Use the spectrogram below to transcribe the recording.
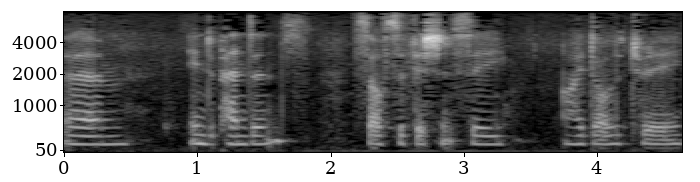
um, independence, self sufficiency, idolatry,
